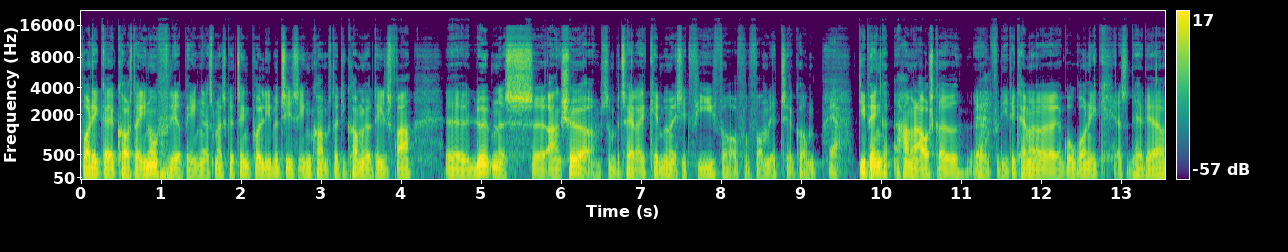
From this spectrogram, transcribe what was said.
hvor det ikke øh, koster endnu flere penge. Altså man skal tænke på Libertys indkomster, de kommer jo dels fra øh, løbenes øh, arrangører, som betaler et kæmpemæssigt fee for at få Formel 1 til at komme. Ja. De penge har man afskrevet, øh, ja. fordi det kan man jo af god grund ikke. Altså det her, det er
